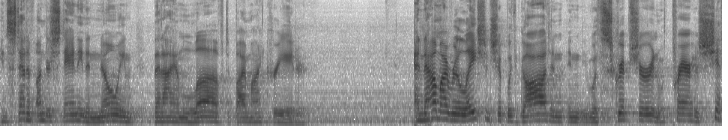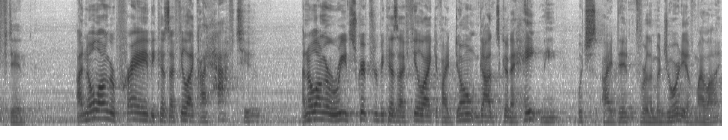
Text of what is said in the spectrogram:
instead of understanding and knowing that I am loved by my Creator. And now my relationship with God and, and, with Scripture and with prayer has shifted. I no longer pray because I feel like I have to. I no longer read Scripture because I feel like if I don't, God's going to hate me, which I did for the majority of my life.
